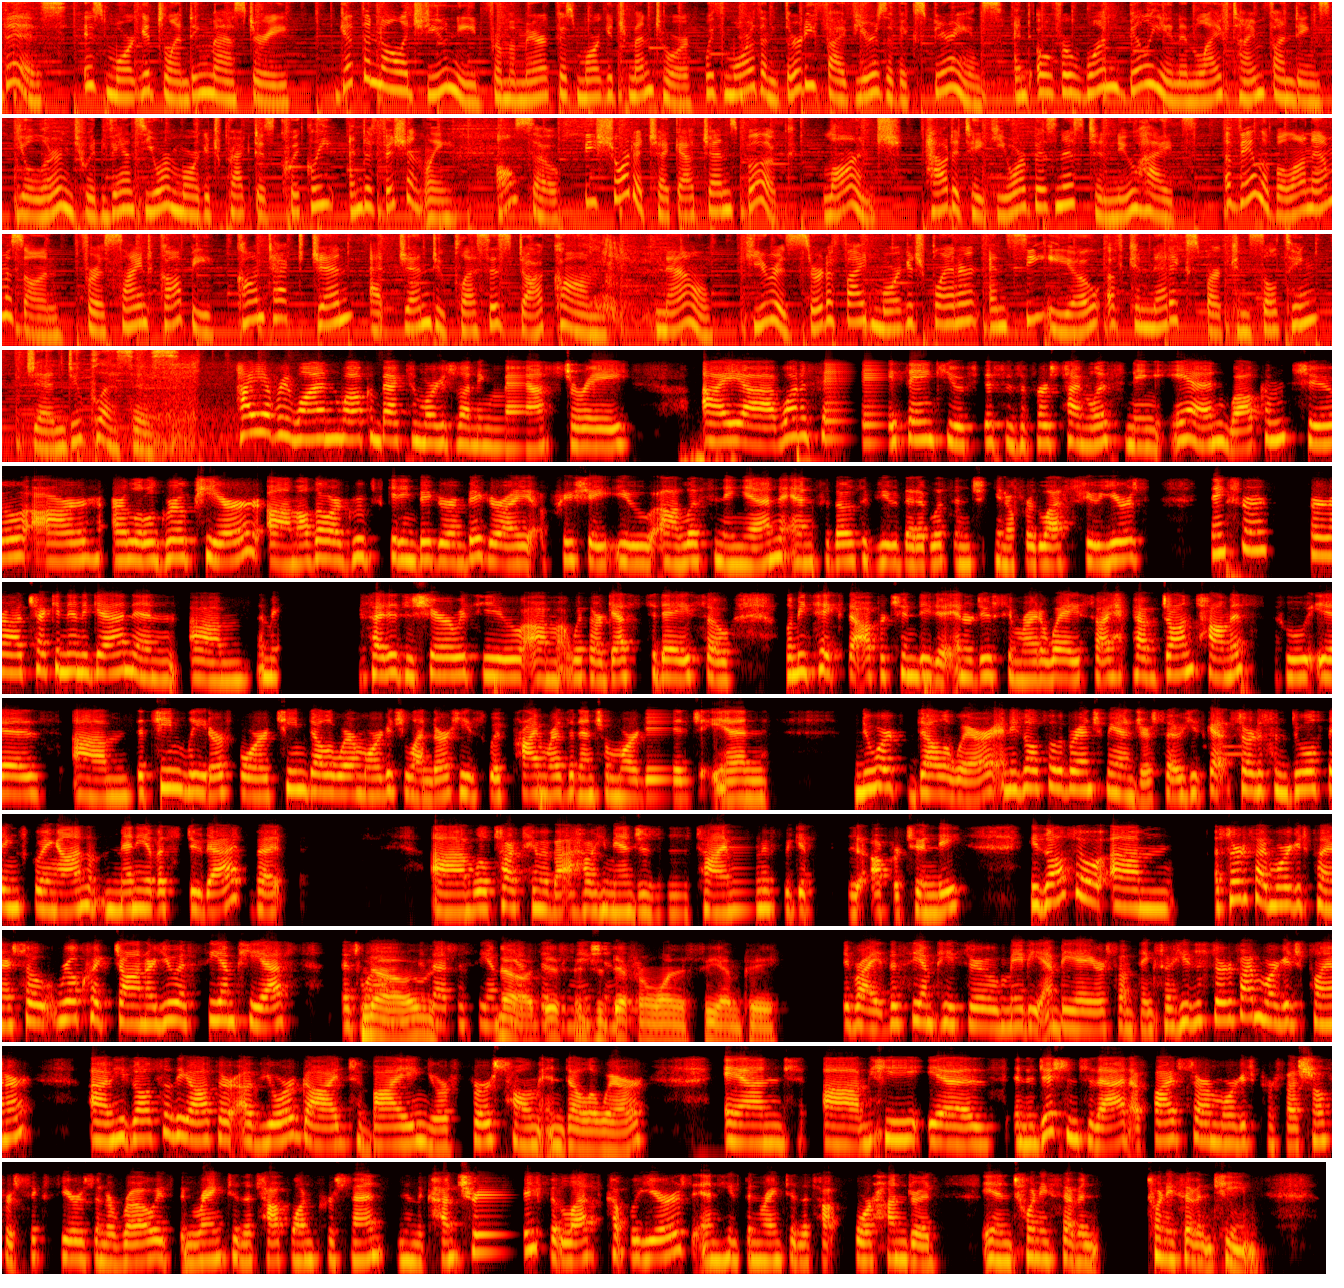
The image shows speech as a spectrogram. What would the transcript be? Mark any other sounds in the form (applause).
This is Mortgage Lending Mastery. Get the knowledge you need from America's Mortgage Mentor with more than 35 years of experience and over 1 billion in lifetime fundings. You'll learn to advance your mortgage practice quickly and efficiently. Also, be sure to check out Jen's book, Launch: How to Take Your Business to New Heights, available on Amazon. For a signed copy, contact Jen at jenduplessis.com. Now, here is certified mortgage planner and CEO of Kinetic Spark Consulting, Jen Duplessis. Hi, everyone. Welcome back to Mortgage Lending Mastery. I uh, want to say thank you if this is the first time listening in. Welcome to our, our little group here. Um, although our group's getting bigger and bigger, I appreciate you uh, listening in. And for those of you that have listened, you know, for the last few years, thanks for for uh, checking in again. And um, I'm excited to share with you um, with our guest today. So let me take the opportunity to introduce him right away. So I have John Thomas, who is um, the team leader for Team Delaware Mortgage Lender. He's with Primary Residential Mortgage in Newark, Delaware, and he's also the branch manager. So he's got sort of some dual things going on. Many of us do that, but um, we'll talk to him about how he manages his time if we get the opportunity. He's also um, a certified mortgage planner. So, real quick, John, are you a CMPS as well? No, was, Is that the CMPS no, this it's a different one. It's CMP. Right, the CMP through maybe MBA or something. So he's a certified mortgage planner. Um, he's also the author of Your Guide to Buying Your First Home in Delaware. And um, he is, in addition to that, a five star mortgage professional for six years in a row. He's been ranked in the top 1% in the country for the last couple of years, and he's been ranked in the top 400 in 27, 2017.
